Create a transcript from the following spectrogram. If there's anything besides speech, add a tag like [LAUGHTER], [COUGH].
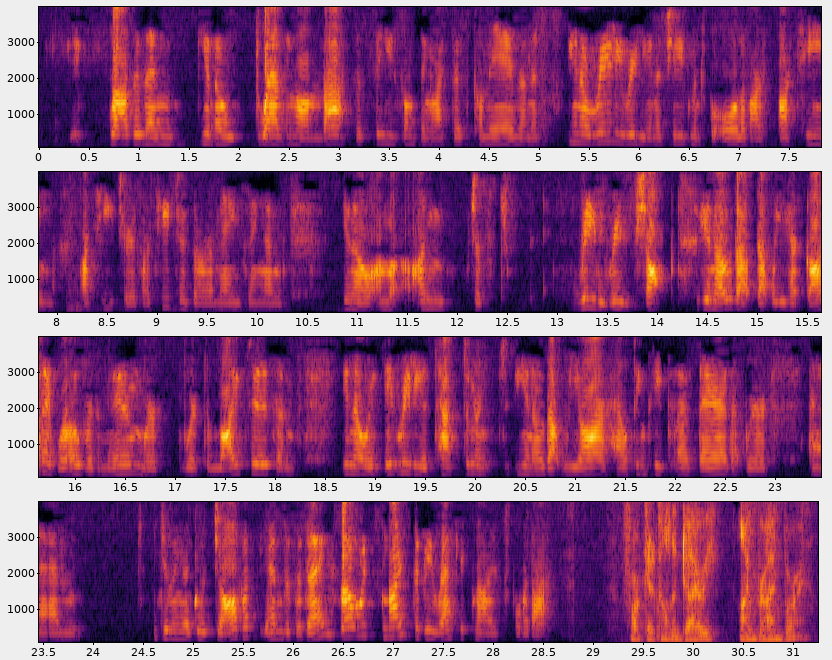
rather than, you know, dwelling on that, to see something like this come in and it's, you know, really, really an achievement for all of our, our team, our teachers. Our teachers are amazing and, you know, I'm, I'm just really, really shocked, you know, that, that we had got it. We're over the moon. We're, we're delighted. And, you know, it, it really is testament, you know, that we are helping people out there, that we're, um, doing a good job at the end of the day. So it's nice to be recognised for that. For Kilcullen Diary, I'm Brian Byrne.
